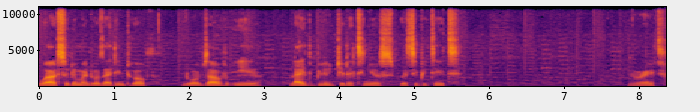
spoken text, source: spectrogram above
we add sodium hydroxide in drop. You observe a light blue gelatinous precipitate. Alright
